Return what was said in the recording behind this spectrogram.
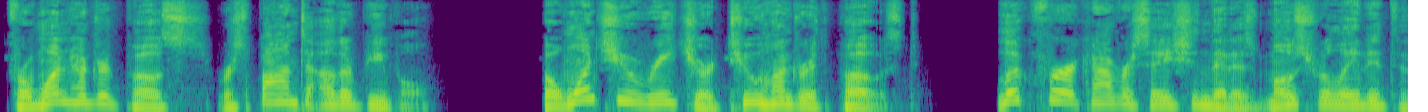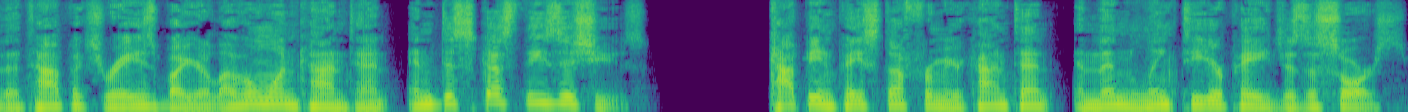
For 100 posts, respond to other people. But once you reach your 200th post, look for a conversation that is most related to the topics raised by your level 1 content and discuss these issues. Copy and paste stuff from your content and then link to your page as a source.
